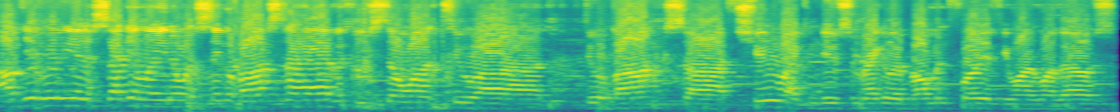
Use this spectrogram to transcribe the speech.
I'll get with you in a second, let you know what single boxes I have. If you still want to uh, do a box, uh, Chew, I can do some regular Bowman for you if you wanted one of those.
